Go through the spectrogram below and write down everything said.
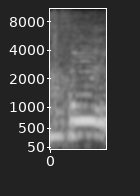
before.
